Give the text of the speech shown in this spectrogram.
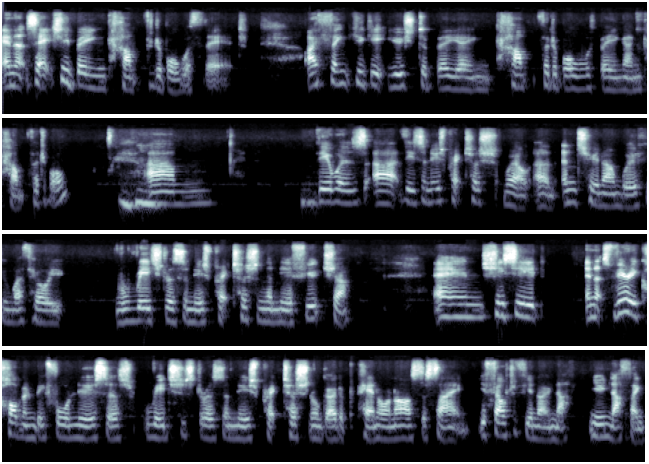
And it's actually being comfortable with that. I think you get used to being comfortable with being uncomfortable. Mm-hmm. Um, there was uh, there's a nurse practitioner, well, an intern I'm working with who will register as a nurse practitioner in the near future. And she said, and it's very common before nurses register as a nurse practitioner go to panel, and I was the same. You felt if you know no, knew nothing.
